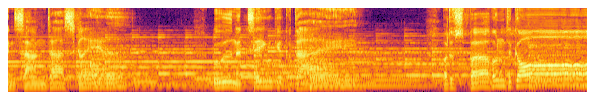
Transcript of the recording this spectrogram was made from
En sang der er skrevet at tænke på dig. Og du spørger hvordan det går.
